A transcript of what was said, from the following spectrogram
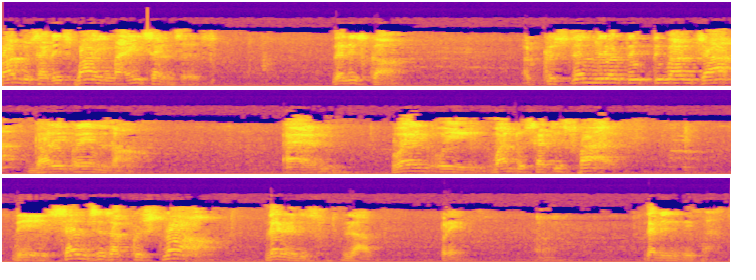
want to satisfy my senses, that is calm. Krishnendriya Triptivancha Dhare Prem Na. And when we want to satisfy the senses of Krishna, then it is love, prem. That is the difference.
